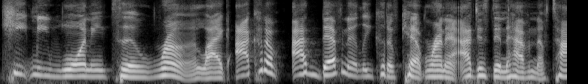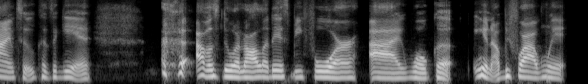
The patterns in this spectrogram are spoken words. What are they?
keep me wanting to run. Like, I could have, I definitely could have kept running. I just didn't have enough time to, because again, I was doing all of this before I woke up, you know, before I went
